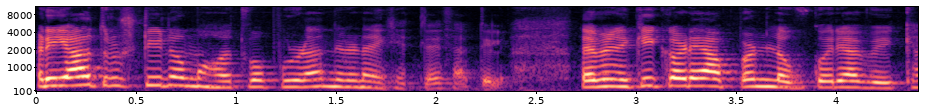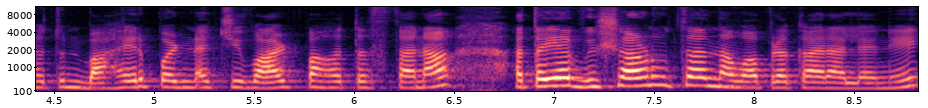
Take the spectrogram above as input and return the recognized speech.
आणि या दृष्टीनं महत्त्वपूर्ण निर्णय घेतले जातील. त्यामुळे एकीकडे आपण लवकर या विळख्यातून बाहेर पडण्याची वाट पाहत असताना आता या विषाणूचा नवा प्रकार आल्याने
